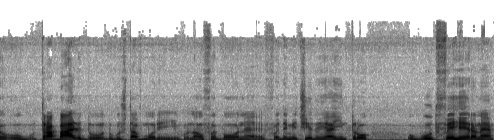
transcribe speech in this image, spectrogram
o, o, trabalho do, do Gustavo Mourinho não foi bom, né? Foi demitido e aí entrou o Guto Ferreira, né?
